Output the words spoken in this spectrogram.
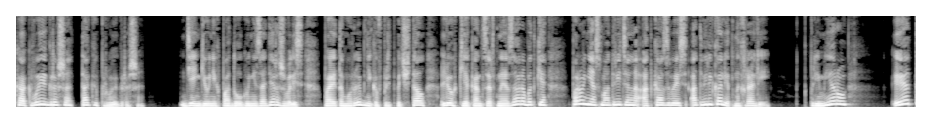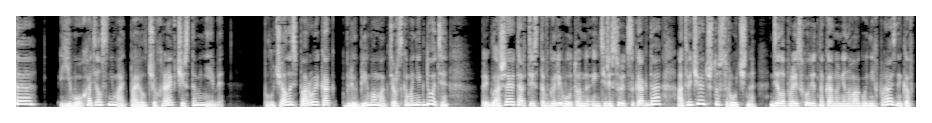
Как выигрыша, так и проигрыша. Деньги у них подолгу не задерживались, поэтому Рыбников предпочитал легкие концертные заработки, порой неосмотрительно отказываясь от великолепных ролей. К примеру, это его хотел снимать Павел Чухрай в «Чистом небе». Получалось порой, как в любимом актерском анекдоте. Приглашают артиста в Голливуд, он интересуется когда, отвечают, что срочно. Дело происходит накануне новогодних праздников,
